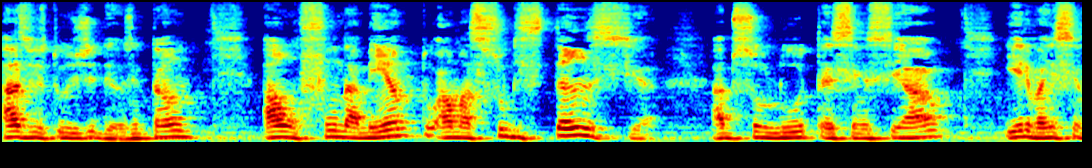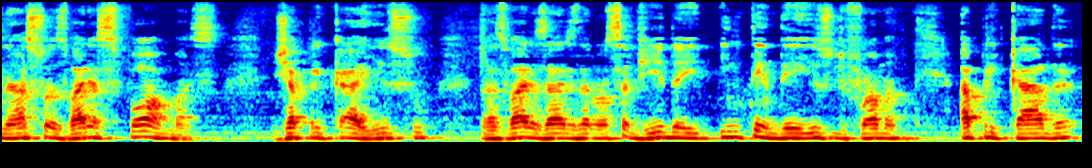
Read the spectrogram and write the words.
as virtudes de Deus. Então, há um fundamento, há uma substância absoluta, essencial, e ele vai ensinar suas várias formas de aplicar isso nas várias áreas da nossa vida e entender isso de forma aplicada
